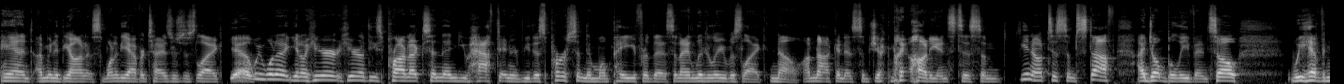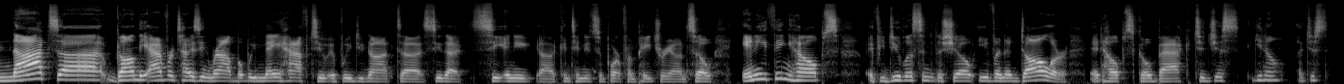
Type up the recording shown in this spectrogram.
and I'm going to be honest, one of the advertisers is like, "Yeah, we want to, you know, here here are these products and then you have to interview this person, then we'll pay you for this." And I literally was like, "No, I'm not going to subject my audience to some, you know, to some stuff I don't believe in." So, we have not uh, gone the advertising route, but we may have to if we do not uh, see that see any uh, continued support from Patreon. So anything helps. If you do listen to the show, even a dollar, it helps go back to just you know just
